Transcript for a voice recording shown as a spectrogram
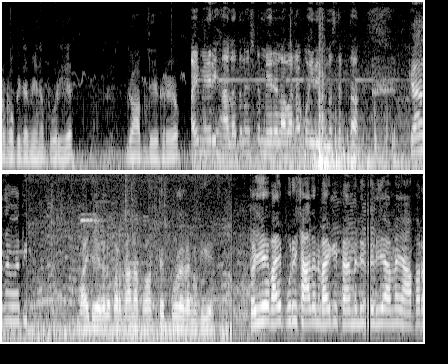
अरबों की ज़मीन है पूरी है जो आप देख रहे हो। भाई मेरी हालत ना इस मेरे अलावा ना कोई नहीं समझ सकता। क्या थी भाई देख लो बरसाना पहुँचते पूरे रंग दिए। तो ये भाई पूरी साधन भाई की फैमिली मिली है हमें यहाँ पर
